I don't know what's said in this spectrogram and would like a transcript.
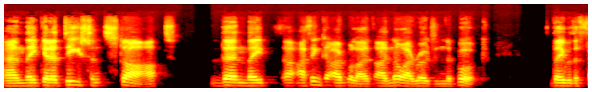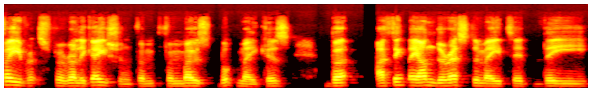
and they get a decent start, then they, I think, I, well, I, I know I wrote in the book, they were the favourites for relegation from from most bookmakers, but I think they underestimated the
